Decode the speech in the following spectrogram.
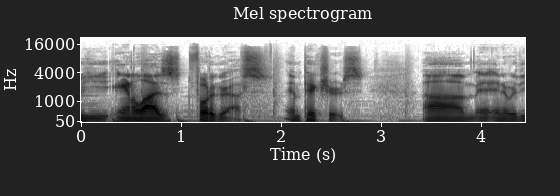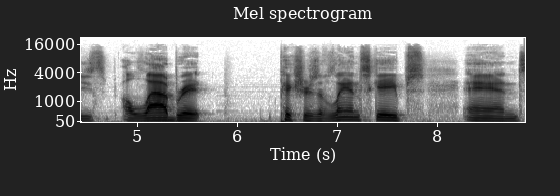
we analyzed photographs and pictures, um, and, and were these elaborate pictures of landscapes. And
